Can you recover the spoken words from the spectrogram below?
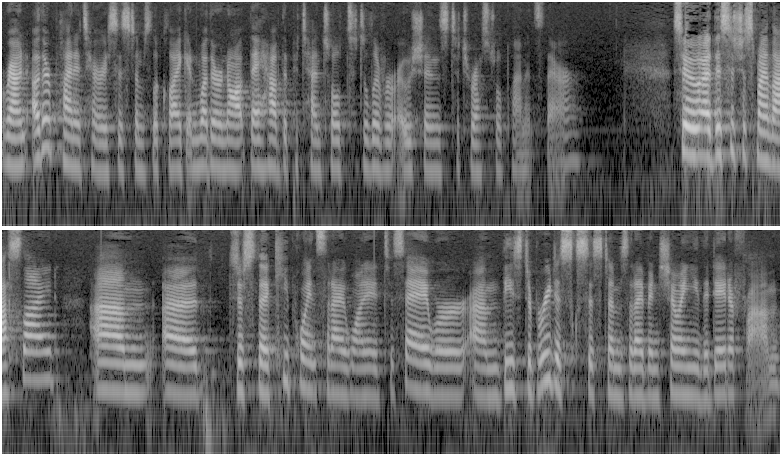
around other planetary systems look like and whether or not they have the potential to deliver oceans to terrestrial planets there. So uh, this is just my last slide. Um, uh, just the key points that I wanted to say were um, these debris disk systems that I've been showing you the data from.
